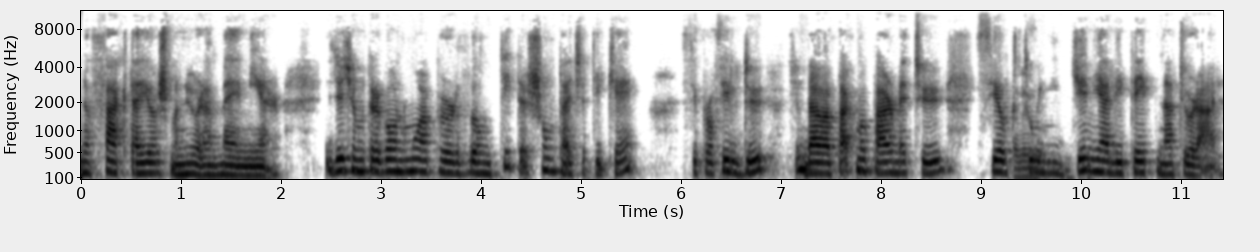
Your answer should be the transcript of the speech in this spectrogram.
Në fakt ajo është mënyra më e mirë. Gjë që më tregon mua për dhuntitë e shumta që ti ke, si profil 2, që ndava pak më parë me ty, sjell këtu një gjenialitet natyral.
